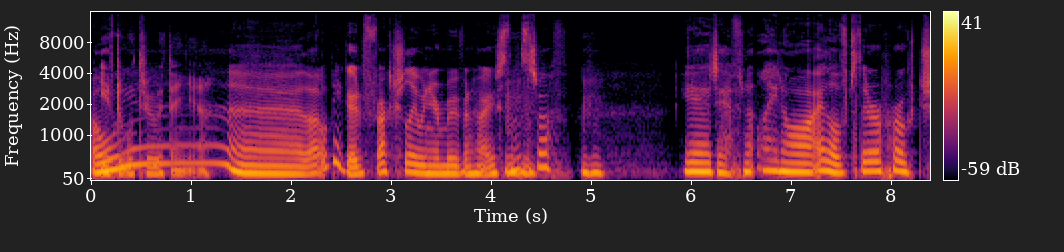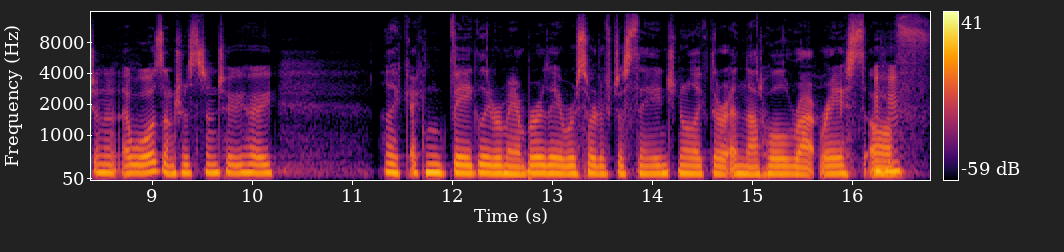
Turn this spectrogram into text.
Oh, you have to go through it. Then yeah. Oh, yeah. that would be good for actually when you're moving house and mm-hmm. stuff. Yeah, definitely. No, I loved their approach, and it was interesting too how, like, I can vaguely remember they were sort of just saying, you know, like they're in that whole rat race of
